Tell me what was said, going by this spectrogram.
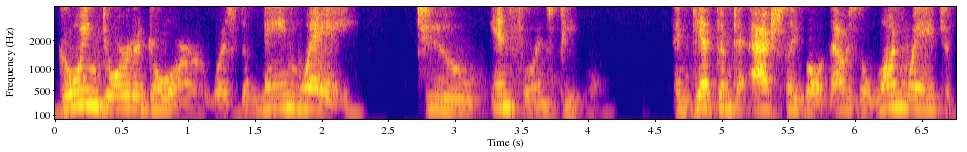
going door to door was the main way to influence people and get them to actually vote. That was the one way to,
